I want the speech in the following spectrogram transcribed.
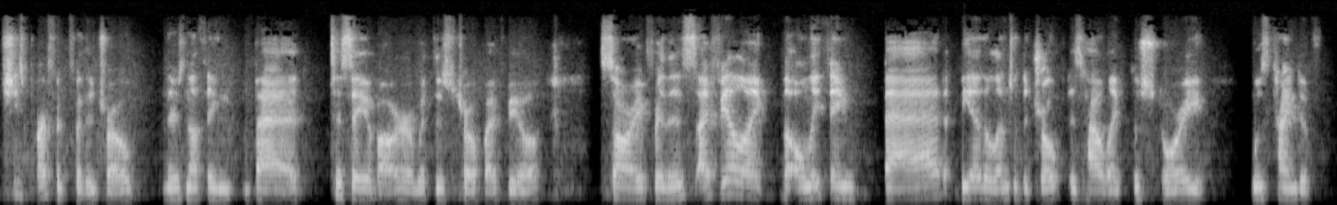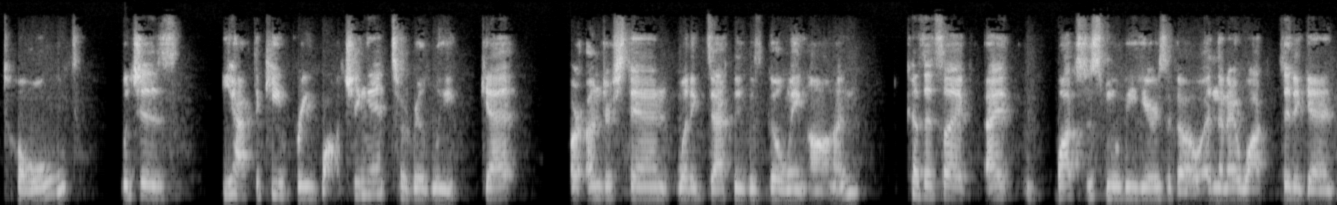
she's perfect for the trope. There's nothing bad to say about her with this trope, I feel. Sorry for this. I feel like the only thing bad via the lens of the trope is how like the story was kind of told, which is you have to keep rewatching it to really get or understand what exactly was going on. Cause it's like I watched this movie years ago and then I watched it again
